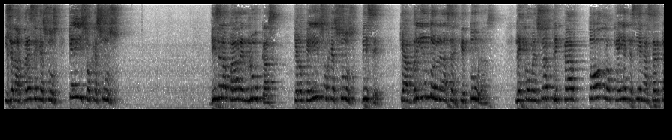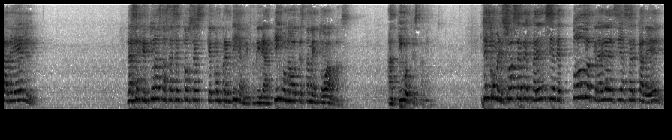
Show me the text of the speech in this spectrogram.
y se les aparece Jesús, ¿qué hizo Jesús? Dice la palabra en Lucas que lo que hizo Jesús, dice, que abriéndole las escrituras, les comenzó a explicar todo lo que ellas decían acerca de él. Las escrituras hasta ese entonces, ¿qué comprendían, mi familia? Antiguo Nuevo Testamento o ambas. Antiguo Testamento. Y comenzó a hacer referencia de todo lo que la Biblia decía acerca de él.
